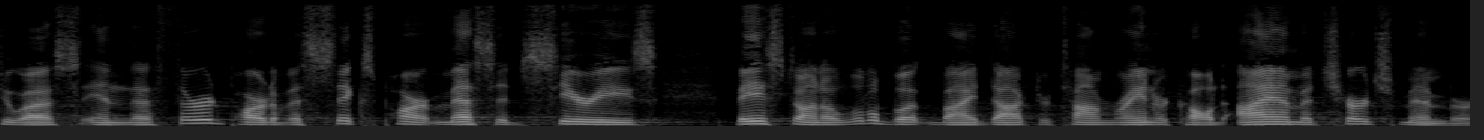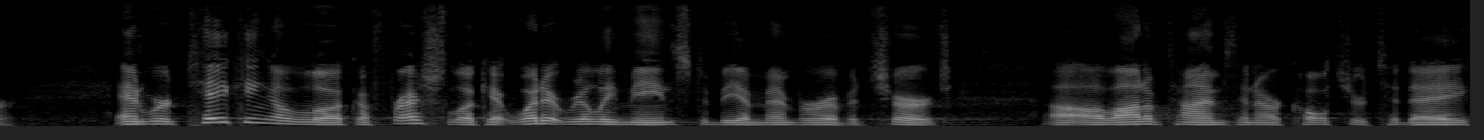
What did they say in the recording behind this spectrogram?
to us, in the third part of a six part message series based on a little book by Dr. Tom Rainer called I Am a Church Member. And we're taking a look, a fresh look, at what it really means to be a member of a church. Uh, a lot of times in our culture today,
